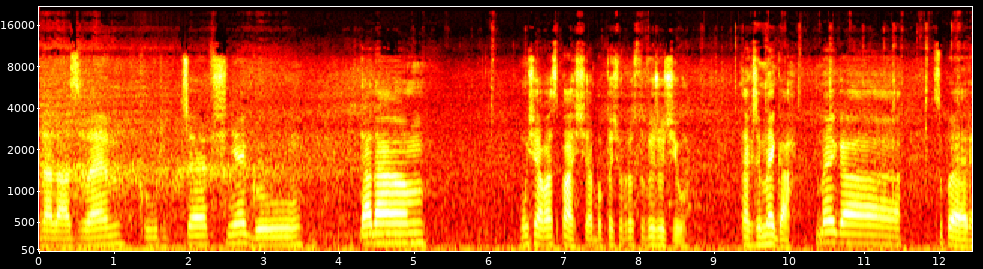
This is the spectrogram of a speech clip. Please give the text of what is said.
Znalazłem kurczę w śniegu. Tadam! Musiała spaść, albo ktoś po prostu wyrzucił. Także mega, mega super.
